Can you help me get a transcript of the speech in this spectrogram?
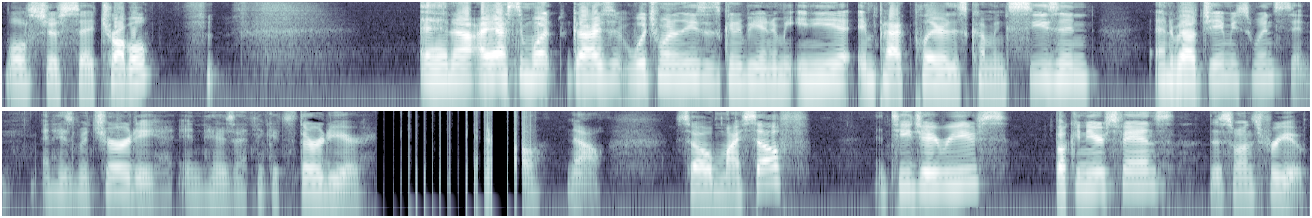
well, let's just say trouble. and uh, I asked him what guys, which one of these is going to be an immediate impact player this coming season, and about Jameis Winston and his maturity in his, I think it's third year now. So myself and TJ Rives, Buccaneers fans, this one's for you.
